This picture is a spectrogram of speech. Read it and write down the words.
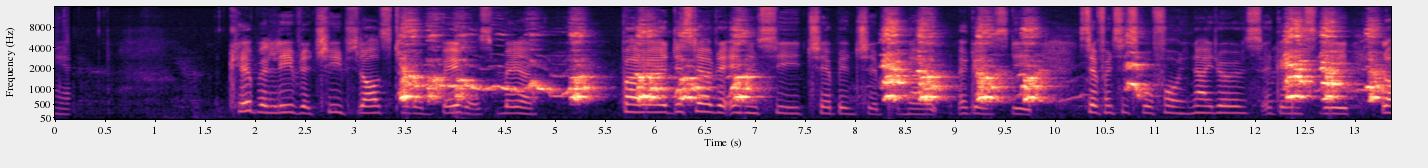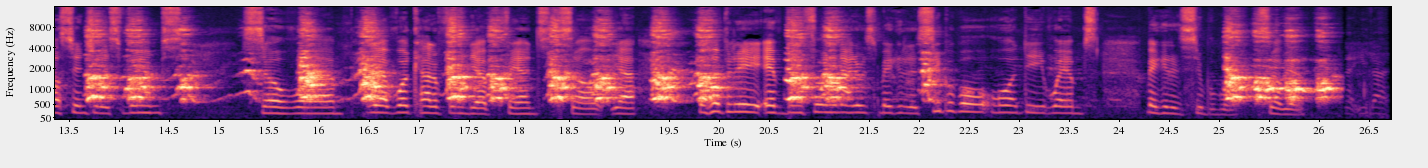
Yeah. Can't believe the Chiefs lost to the Bengals, man. But uh, they still have the NFC Championship tonight against the San Francisco 49ers, against the Los Angeles Rams. So, um, yeah, we're California fans, so yeah. But hopefully, if the 49ers make it to the Super Bowl or the Rams make it to the Super Bowl. So, yeah. That you got.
